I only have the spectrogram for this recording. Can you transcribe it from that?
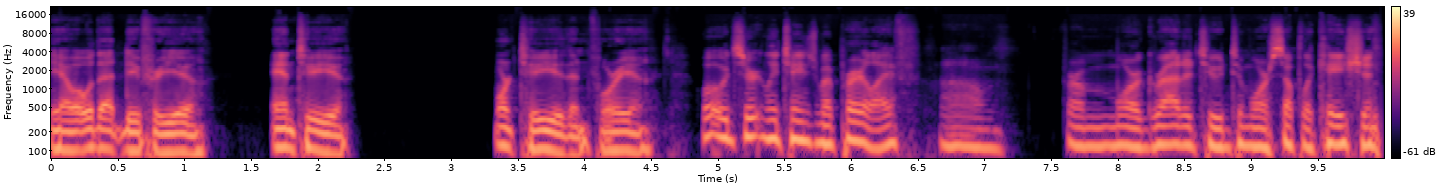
Yeah, what would that do for you and to you? More to you than for you. Well, it would certainly change my prayer life um, from more gratitude to more supplication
